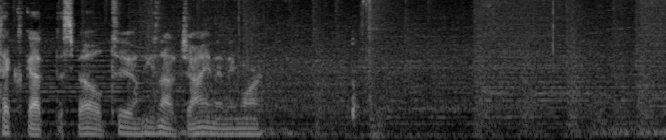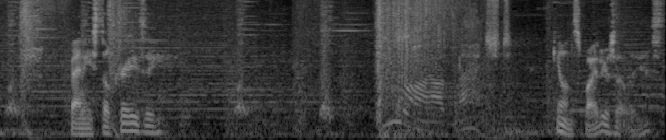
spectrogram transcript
Tex got dispelled too. He's not a giant anymore. Benny's still crazy. Killing spiders at least.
